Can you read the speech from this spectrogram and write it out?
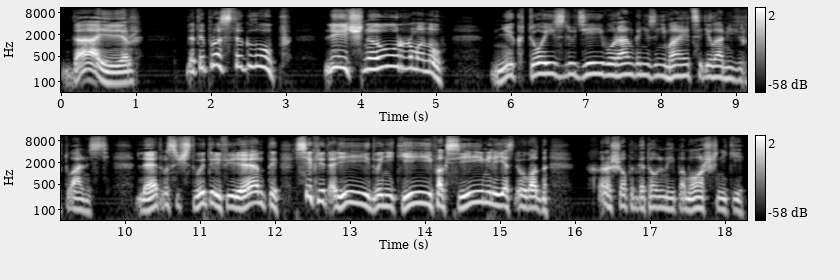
Да, Ивер, да ты просто глуп. Лично Урману. Никто из людей его ранга не занимается делами виртуальности. Для этого существуют референты, секретари, двойники, факсимили, если угодно, хорошо подготовленные помощники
